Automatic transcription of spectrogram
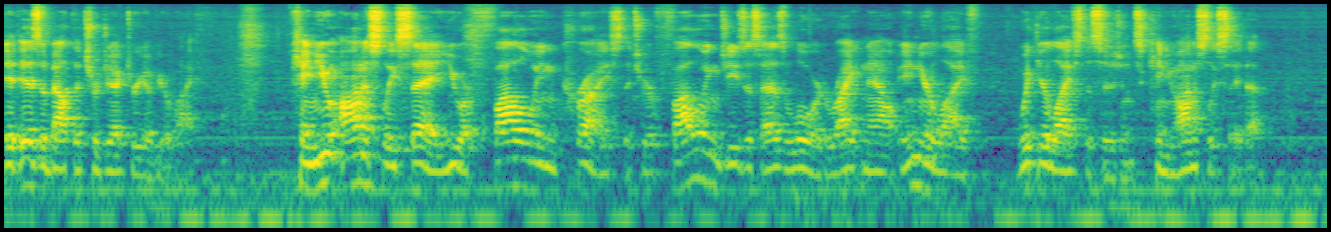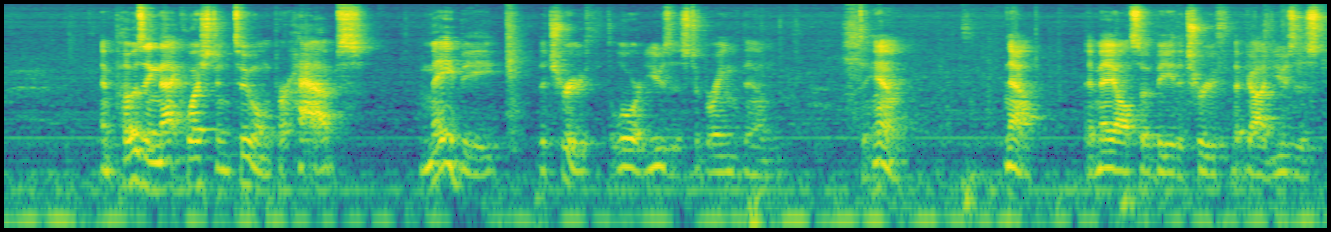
It is about the trajectory of your life. Can you honestly say you are following Christ, that you're following Jesus as Lord right now in your life with your life's decisions? Can you honestly say that? And posing that question to them perhaps may be the truth the Lord uses to bring them to Him. Now, it may also be the truth that God uses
